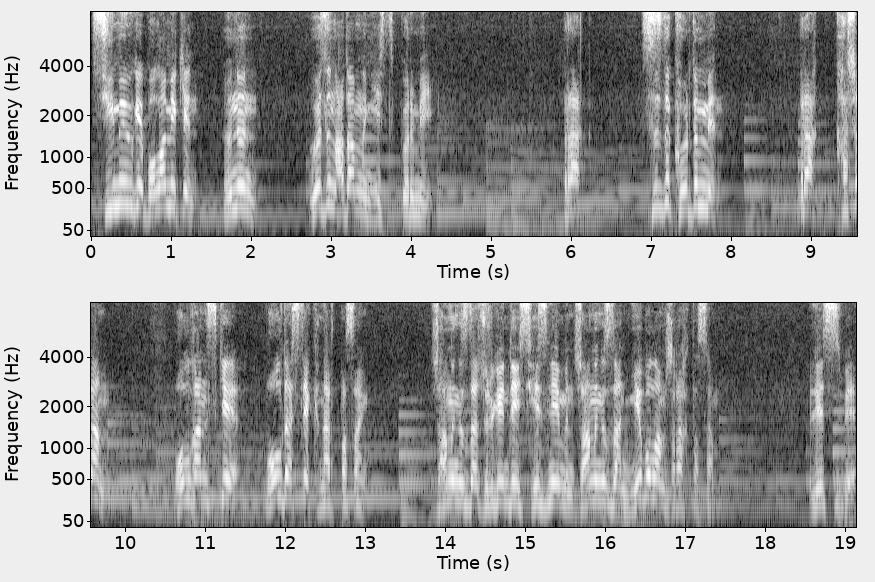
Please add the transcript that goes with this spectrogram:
сүймеуге бола ма екен? Үнін өзін адамның естіп көрмей. Бірақ сізді көрдім мен. Бірақ қашан болған іске бол дәсте кінәртпасаң жаныңызда жүргендей сезінемін жаныңыздан не болам жырақтасам. Білесіз бе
